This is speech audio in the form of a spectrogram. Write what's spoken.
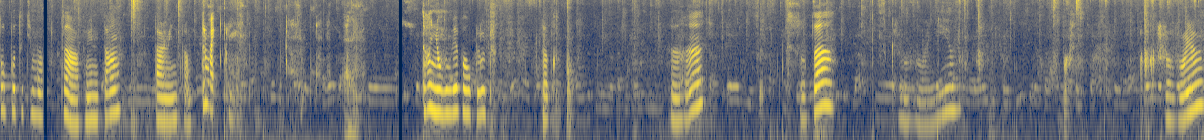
тут буде Тімо. Так, він там. Там він там. Тримай. Та у нього випав ключ. Так. Ага. Сюда. Скрываем. Опа. Открываем.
